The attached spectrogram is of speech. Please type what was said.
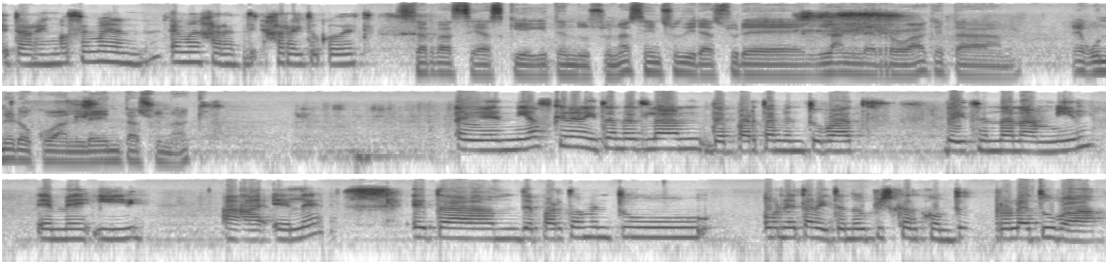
eta oraingoz hemen hemen jarraituko dut. Zer da zehazki egiten duzuna? Zeintzu dira zure lan lerroak eta egunerokoan lehentasunak? E, ni azkenen iten dut lan departamentu bat deitzen dana MIL, M-I-A-L, eta mm, departamentu honetan egiten du pixkat kontrolatu ba,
